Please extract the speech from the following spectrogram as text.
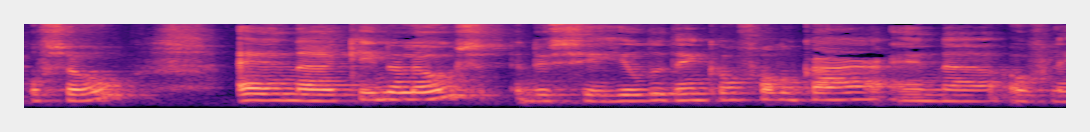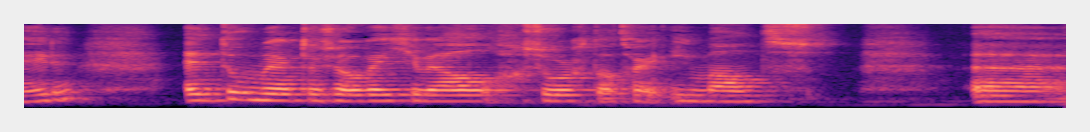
of zo. En eh, kinderloos. Dus ze hielden denk ik wel van elkaar en eh, overleden. En toen werd er zo, weet je wel, gezorgd dat er iemand eh,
